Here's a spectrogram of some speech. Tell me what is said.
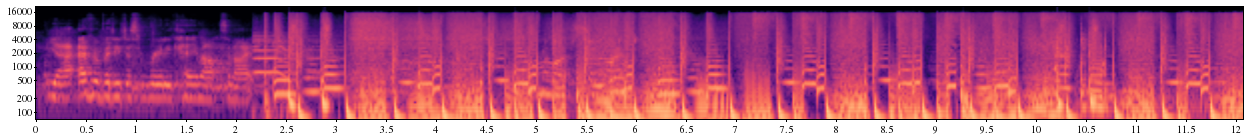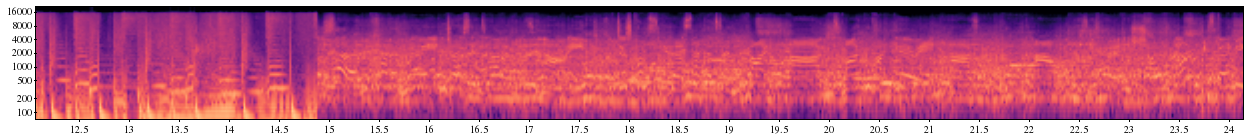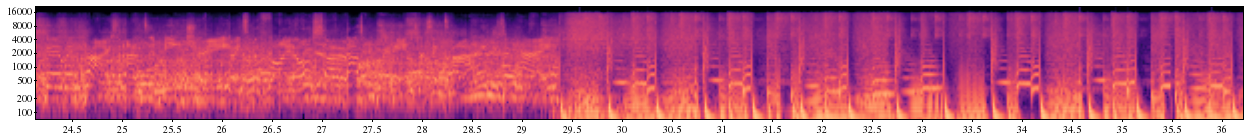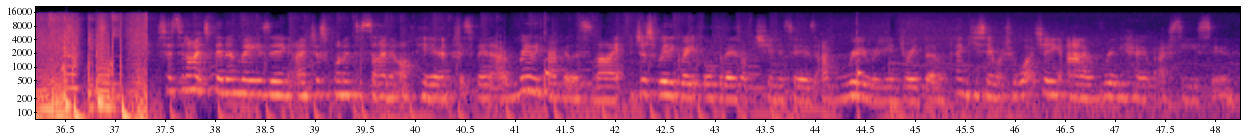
Yeah, everybody just really came out tonight. Oh Tonight's been amazing. I just wanted to sign it off here. It's been a really fabulous night. Just really grateful for those opportunities. I've really, really enjoyed them. Thank you so much for watching and I really hope I see you soon.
